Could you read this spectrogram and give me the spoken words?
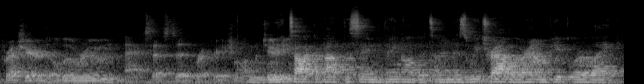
fresh air, elbow room, access to recreational opportunities. We talk about the same thing all the time. As we travel around, people are like,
